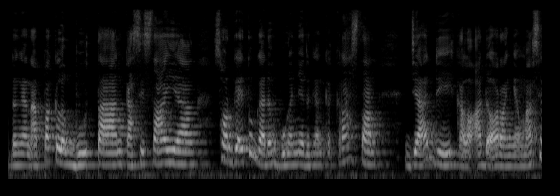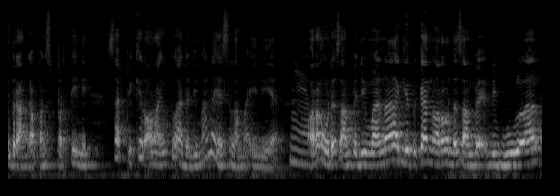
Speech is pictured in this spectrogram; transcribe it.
dengan apa kelembutan, kasih sayang. Sorga itu nggak ada hubungannya dengan kekerasan. Jadi kalau ada orang yang masih beranggapan seperti ini, saya pikir orang itu ada di mana ya selama ini ya. Iya. Orang udah sampai di mana gitu kan, orang udah sampai di bulan,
